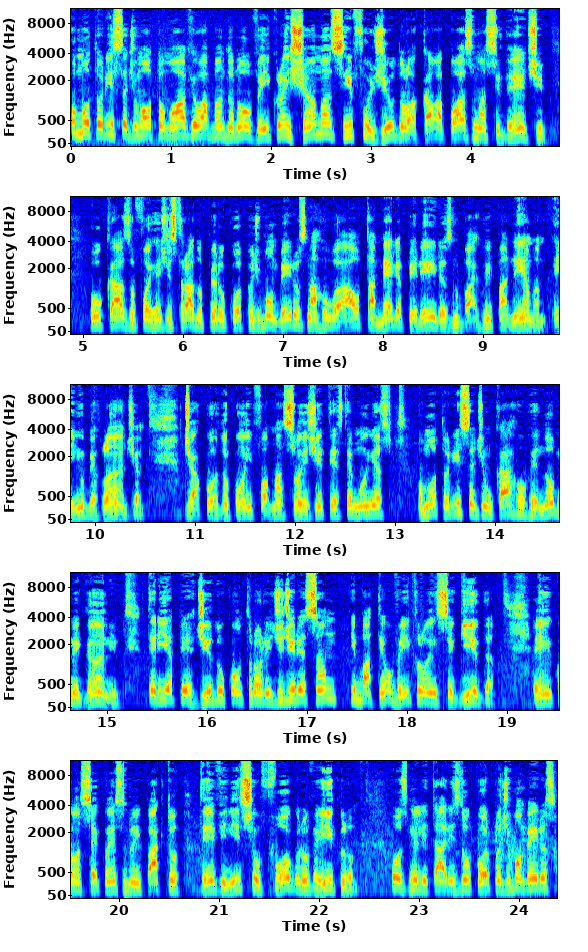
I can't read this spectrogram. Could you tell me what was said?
O motorista de um automóvel abandonou o veículo em chamas e fugiu do local após um acidente. O caso foi registrado pelo Corpo de Bombeiros na rua Alta Amélia Pereiras, no bairro Ipanema, em Uberlândia. De acordo com informações de testemunhas, o motorista de um carro Renault Megane teria perdido o controle de direção e bateu o veículo em seguida. Em consequência do impacto, teve início o fogo no veículo. Os militares do Corpo de Bombeiros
